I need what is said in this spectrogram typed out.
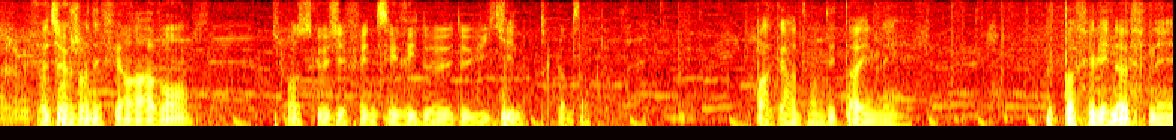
On va dire que j'en ai fait un avant. Je pense que j'ai fait une série de, de 8 kills, un truc comme ça. J'ai pas regardé en détail, mais... Peut-être pas fait les 9, mais...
